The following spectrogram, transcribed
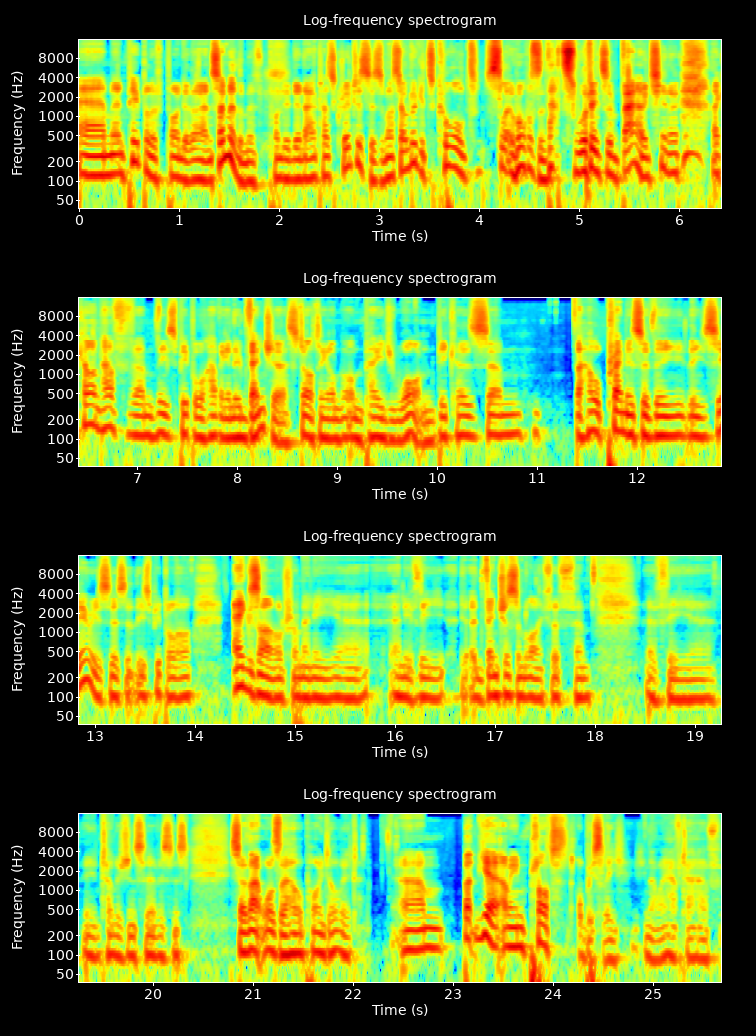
Um, and people have pointed that out, and some of them have pointed it out as criticism. I said, look, it's called Slow Horses. That's what it's about. You know, I can't have um, these people having an adventure starting on, on page one because um, the whole premise of the, the series is that these people are exiled from any uh, any of the adventuresome life of um, of the uh, the intelligence services. So that was the whole point of it. Um, but yeah, I mean, plot. Obviously, you know, I have to have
